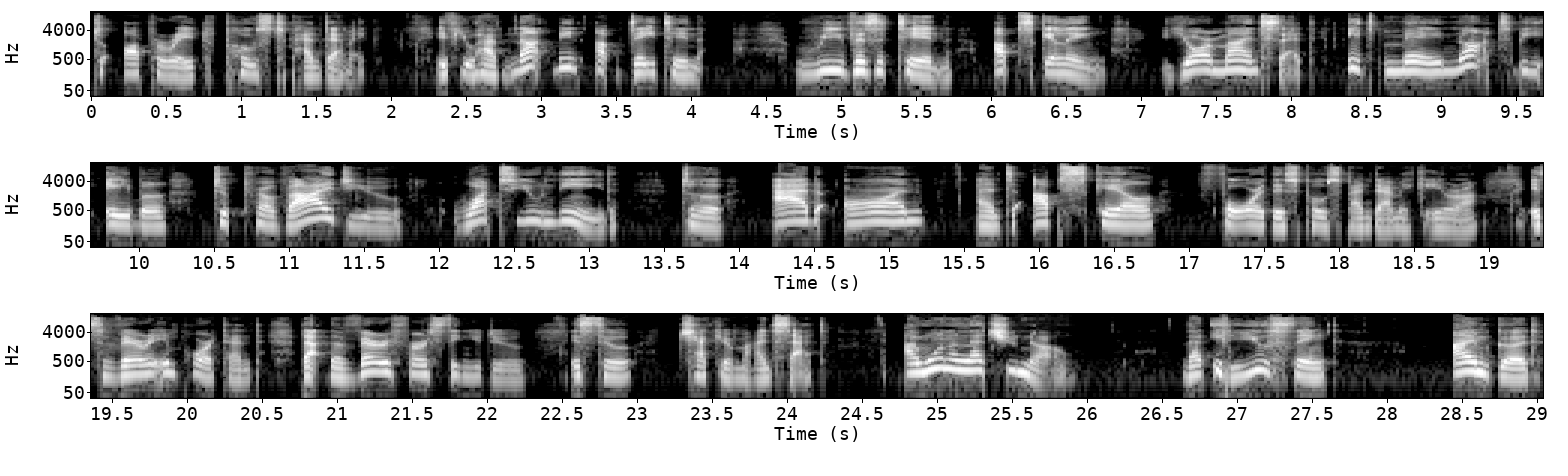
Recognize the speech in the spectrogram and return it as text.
to operate post pandemic. If you have not been updating revisiting, upskilling your mindset, it may not be able to provide you what you need to add on and to upskill for this post pandemic era. It's very important that the very first thing you do is to check your mindset. I want to let you know that if you think, I'm good,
